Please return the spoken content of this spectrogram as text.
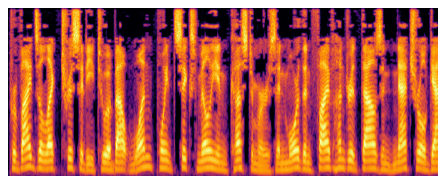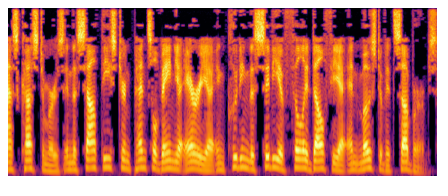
provides electricity to about 1.6 million customers and more than 500,000 natural gas customers in the southeast eastern Pennsylvania area including the city of Philadelphia and most of its suburbs.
